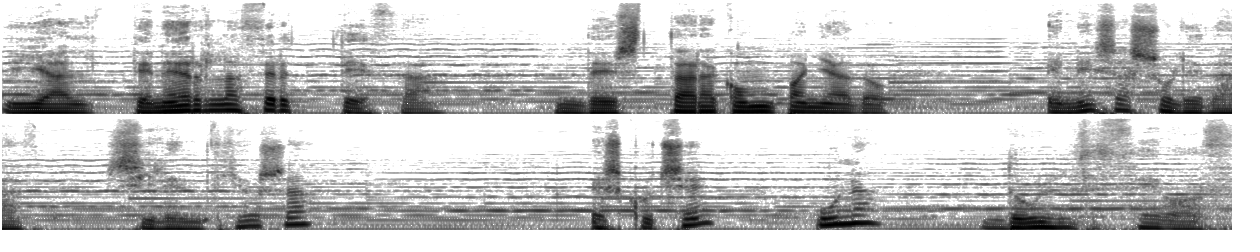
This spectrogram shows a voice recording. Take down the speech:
y al tener la certeza de estar acompañado en esa soledad silenciosa, escuché una dulce voz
